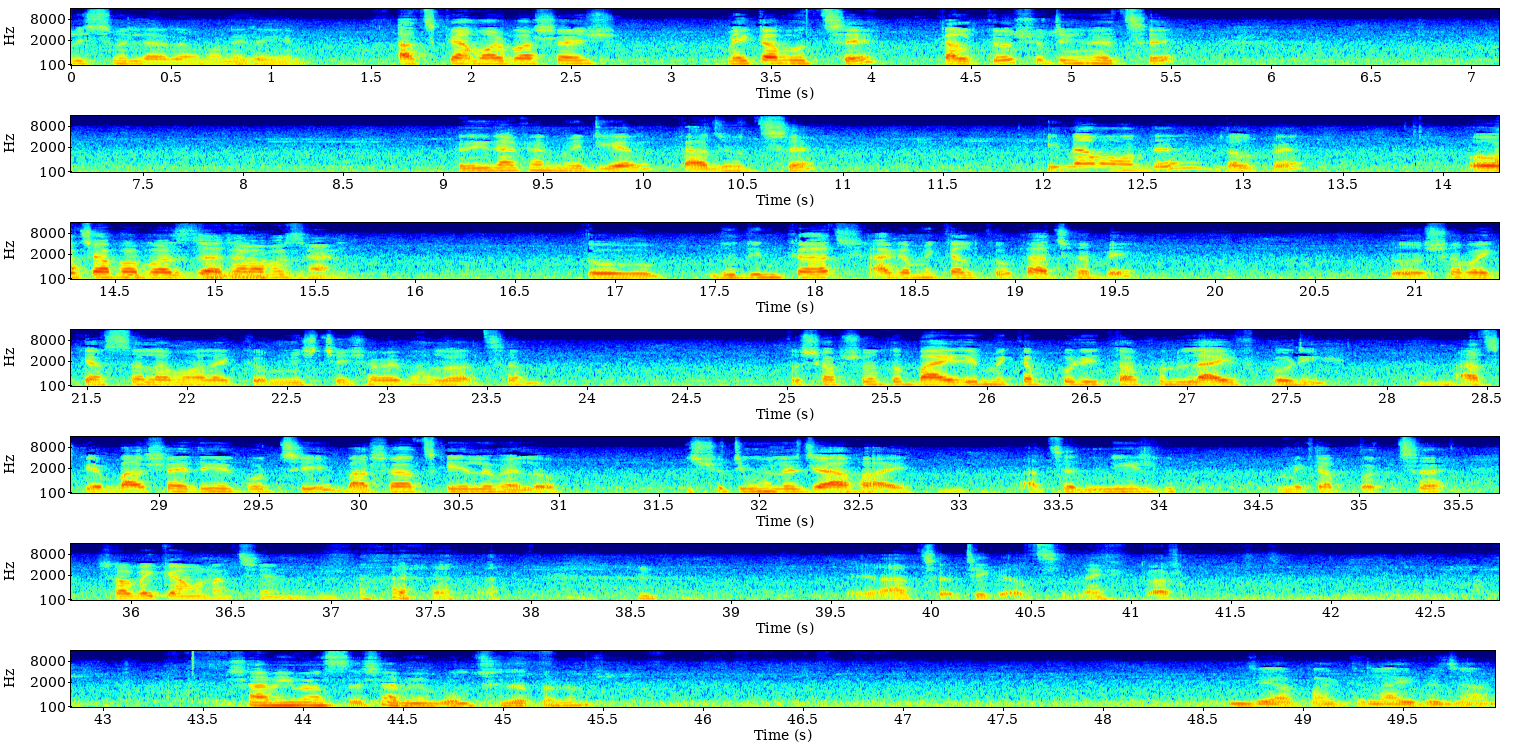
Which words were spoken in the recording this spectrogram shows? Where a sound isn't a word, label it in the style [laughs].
বিসমিল্লাহ রহমান রহিম। আজকে আমার বাসায় মেকআপ হচ্ছে, কালকেও শুটিং হয়েছে। রিনা খান মিডিয়ার কাজ হচ্ছে। কি নাম আমাদের? গল্পে? ও চাপাবাজ জানি চাপাবাজ রানী। তো দুদিন কাজ আগামীকালকেও কাজ হবে। তো সবাইকে আসসালামু আলাইকুম নিশ্চয়ই সবাই ভালো আছেন। তো সবসময় তো বাইরে মেকআপ করি তখন লাইভ করি। আজকে বাসায় দেখে করছি বাসা আজকে এলোমেলো। শুটিং হলে যা হয়। আচ্ছা নীল মেকআপ করছে। সবাই কেমন আছেন? [laughs] আচ্ছা ঠিক আছে নাই কর। শামিম আছে, শামিম বলছিল তখন যে আপা একটা লাইভে যান।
